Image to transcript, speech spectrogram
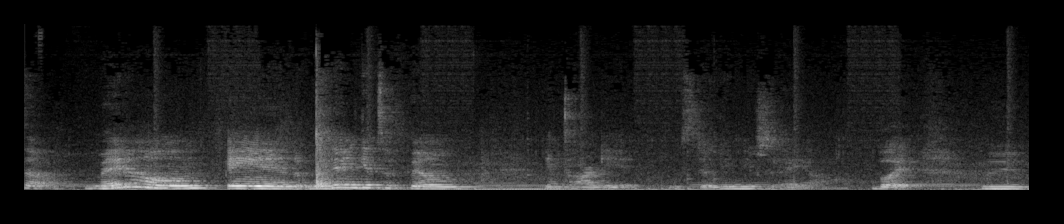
So, we made it home, and we didn't get to film in Target. We still getting used to that, y'all. But we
